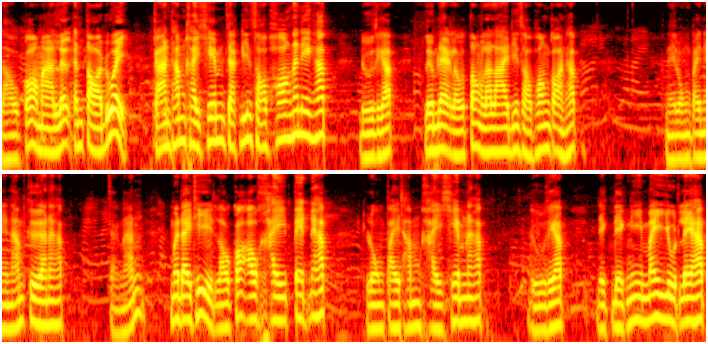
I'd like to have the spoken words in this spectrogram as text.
เราก็มาเลอะกันต่อด้วย การทำไข่เค็มจากดินสอพองนั่นเองครับ ดูสิครับ เริ่มแรกเราต้องละลายดินสอพองก่อนครับ ในลงไปในน้ำเกลือนะครับ จากนั้นเมื่อได้ที่เราก็เอาไข่เป็ดนะครับ ลงไปทำไข่เค็มนะครับ ดูสิครับ เด็กๆนี่ไม่หยุดเลยครับ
